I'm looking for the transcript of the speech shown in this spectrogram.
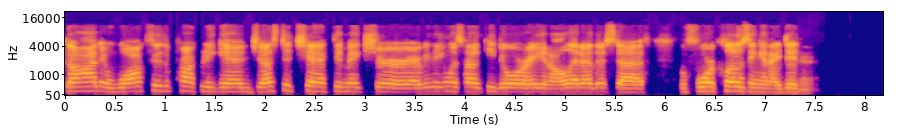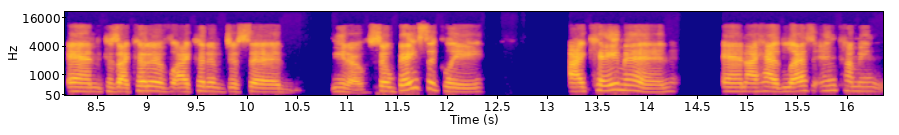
gone and walked through the property again just to check to make sure everything was hunky-dory and all that other stuff before closing and i didn't. And because i could have i could have just said you know so basically i came in and i had less incoming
